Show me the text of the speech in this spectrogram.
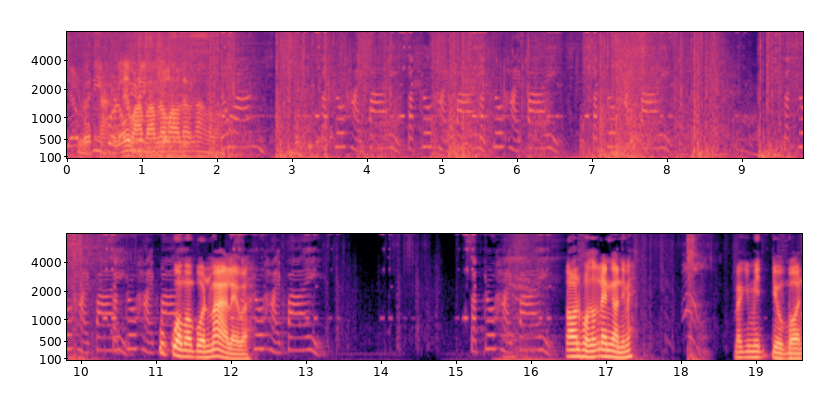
Get อยู่ ready กลาง for เอ้ยวา Irish วาแล้ววา justice. แล้วล่างระวั หายไป ศัตรูหายไป ศัตรูหายไป ศัตรูหายไป กูกลัวมาบนมากเลยวะศัตรูหายไป ศัตรูหายไปรอมันโผล่สักเลนก่อนดีไหมแบ็กมิดอยู่บน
